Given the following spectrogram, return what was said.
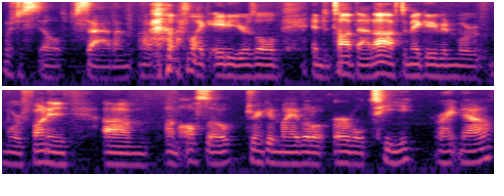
which is still sad. I'm I'm like 80 years old, and to top that off, to make it even more more funny, um, I'm also drinking my little herbal tea right now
